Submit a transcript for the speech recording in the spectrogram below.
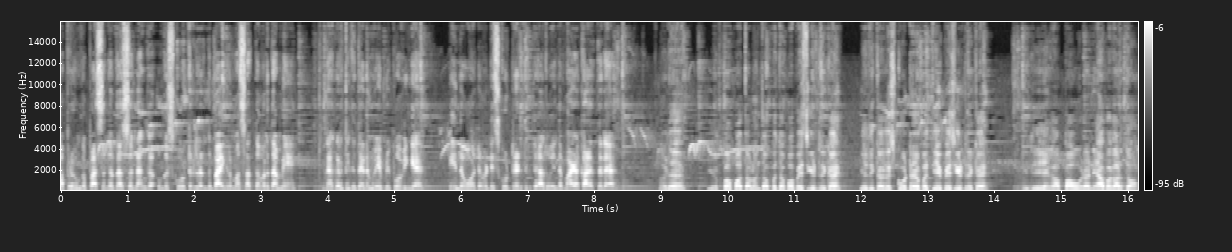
அப்புறம் உங்க பசங்க தான் சொன்னாங்க உங்க ஸ்கூட்டர்ல இருந்து பயங்கரமா சத்தம் வருதாமே. நகரத்துக்கு தினமும் எப்படி போவீங்க? இந்த ஓட்ட வண்டி ஸ்கூட்டர் எடுத்துக்கிட்டு அதுவும் இந்த மழை காலத்துல. அட எப்போ பார்த்தாலும் தப்பு தப்பாக பேசிக்கிட்டு இருக்க. எதுக்காக ஸ்கூட்டரை பற்றியே பேசிக்கிட்டு இருக்க? இது எங்கள் அப்பாவோட ஞாபகார்த்தம்.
